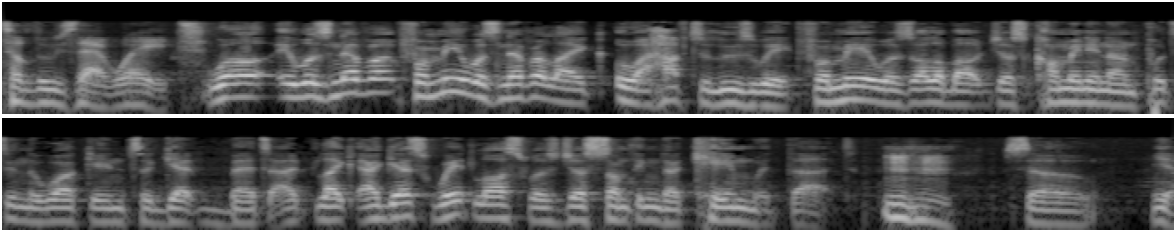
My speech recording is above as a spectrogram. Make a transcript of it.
to lose that weight? Well, it was never for me. It was never like, oh, I have to lose weight. For me, it was all about just coming in and putting the work in to get better. I, like I guess weight loss was just something that came with that. Mm-hmm. So yeah.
